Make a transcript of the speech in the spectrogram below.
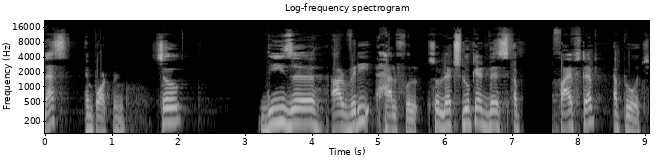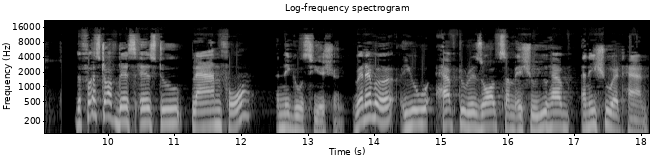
less important so These uh, are very helpful. So let's look at this five-step approach. The first of this is to plan for a negotiation. Whenever you have to resolve some issue, you have an issue at hand,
